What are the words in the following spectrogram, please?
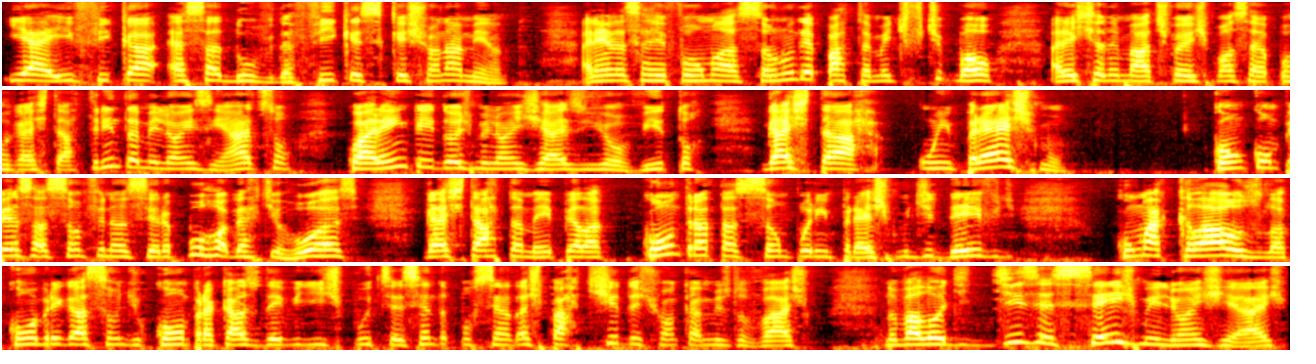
E aí fica essa dúvida, fica esse questionamento. Além dessa reformulação no departamento de futebol, Alexandre Matos foi responsável por gastar 30 milhões em Adson, 42 milhões de reais em João Vitor, gastar um empréstimo com compensação financeira por Robert Rojas, gastar também pela contratação por empréstimo de David, com uma cláusula com obrigação de compra caso David dispute 60% das partidas com a camisa do Vasco, no valor de 16 milhões de reais.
